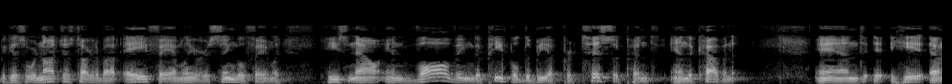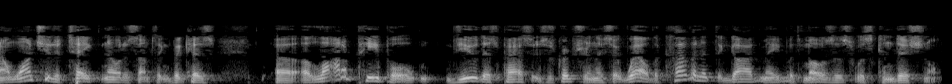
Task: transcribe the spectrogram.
because we're not just talking about a family or a single family. He's now involving the people to be a participant in the covenant. And he, and I want you to take note of something because uh, a lot of people view this passage of scripture and they say, well, the covenant that God made with Moses was conditional.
